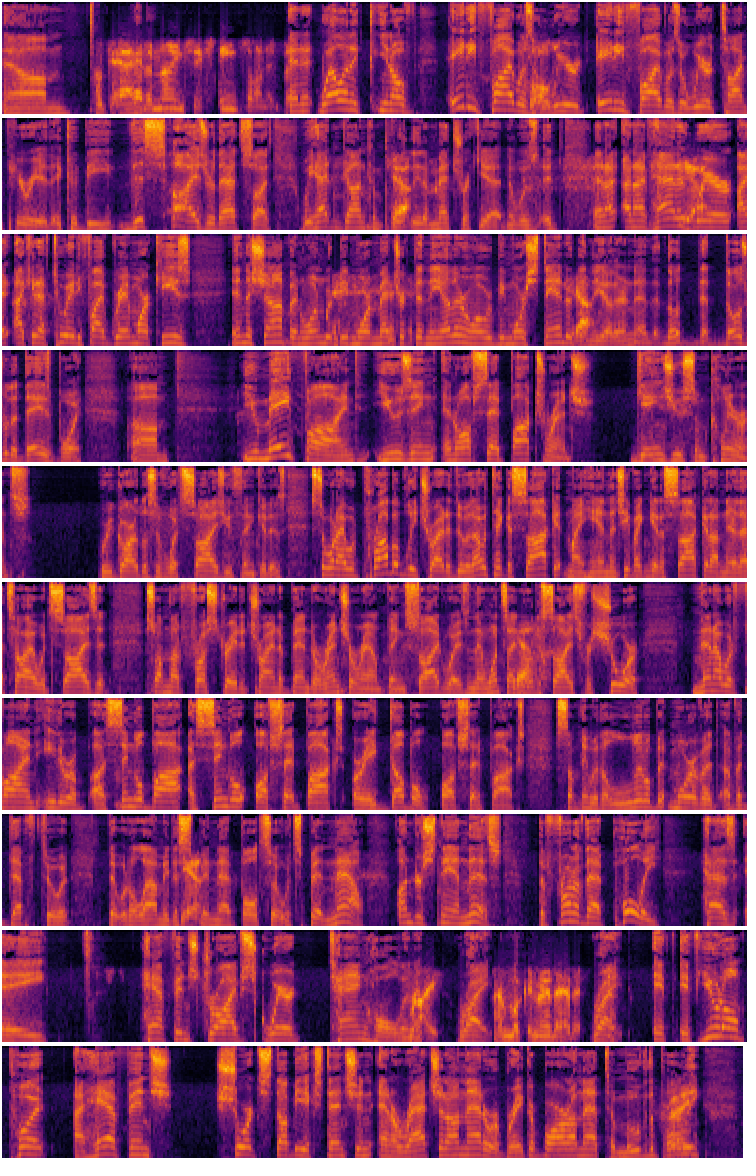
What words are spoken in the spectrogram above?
Um, Okay, I had a nine sixteenths on it, but and it well, and it you know, 85 was a weird 85 was a weird time period. It could be this size or that size. We hadn't gone completely Yeah. to metric yet, and it was it. And I and I've had it Yeah. where I I could have two eighty five Grand Marquis in the shop, and one would be more metric than the other, and one would be more standard than the other. And th- th- th- those were the days, boy. Um, you may find using an offset box wrench gains you some clearance regardless of what size you think it is. So what I would probably try to do is I would take a socket in my hand and see if I can get a socket on there. That's how I would size it, so I'm not frustrated trying to bend a wrench around things sideways. And then once I know the size for sure, then I would find either a, a single box, a single offset box, or a double offset box, something with a little bit more of a of a depth to it that would allow me to Yeah. spin that bolt so it would spin. Now, understand this: the front of that pulley has a half inch drive squared tang hole in Right. it. Right. Right. I'm looking right at it. Right. If if you don't put a half inch short stubby extension and a ratchet on that or a breaker bar on that to move the pulley, Right.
